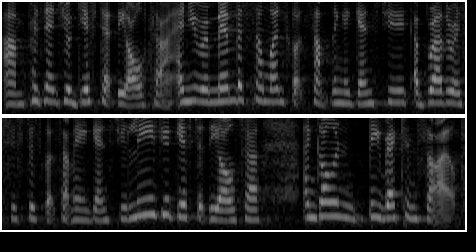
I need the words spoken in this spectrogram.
um, present your gift at the altar and you remember someone's got something against you, a brother or sister's got something against you, leave your gift at the altar and go and be reconciled.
